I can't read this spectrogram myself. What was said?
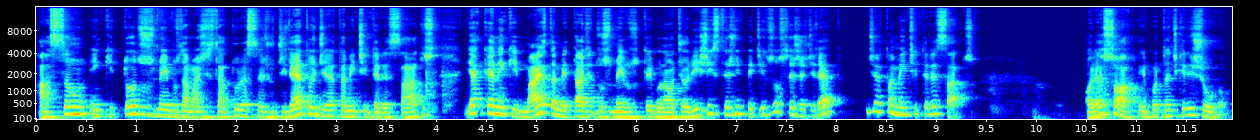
ação em que todos os membros da magistratura sejam direto ou indiretamente interessados e aquela em que mais da metade dos membros do tribunal de origem estejam impedidos, ou seja, direto ou indiretamente interessados. Olha só, é importante que eles julgam.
